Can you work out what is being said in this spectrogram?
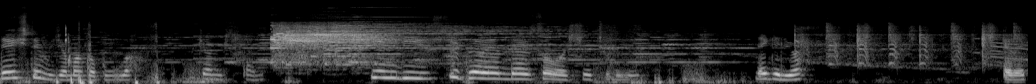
Değiştirmeyeceğim aga bulla. Canım ister. Yeni bir süper ender savaşı açılıyor. Ne geliyor? Evet.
